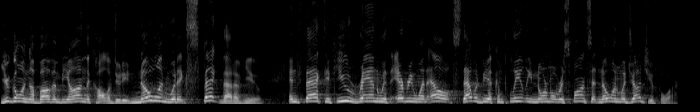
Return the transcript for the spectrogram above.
You're going above and beyond the call of duty. No one would expect that of you. In fact, if you ran with everyone else, that would be a completely normal response that no one would judge you for.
